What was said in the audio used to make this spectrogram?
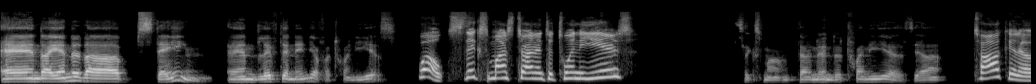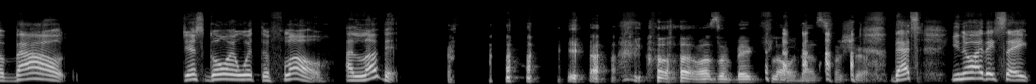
And I ended up staying and lived in India for 20 years. Whoa, six months turned into 20 years? Six months turned into 20 years, yeah. Talking about just going with the flow. I love it. yeah, it was a big flow, that's for sure. that's, you know how they say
